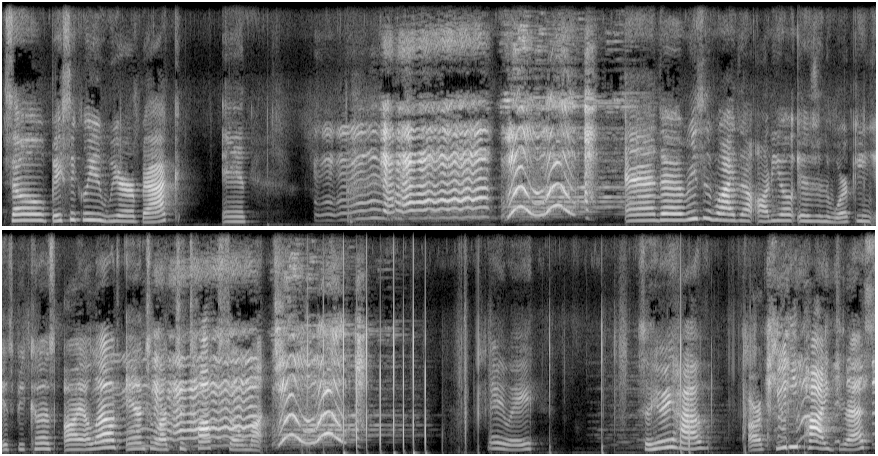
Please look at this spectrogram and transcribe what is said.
So basically, we are back, and The reason why the audio isn't working is because I allowed Angela to talk so much. Anyway, so here we have our cutie pie dress.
